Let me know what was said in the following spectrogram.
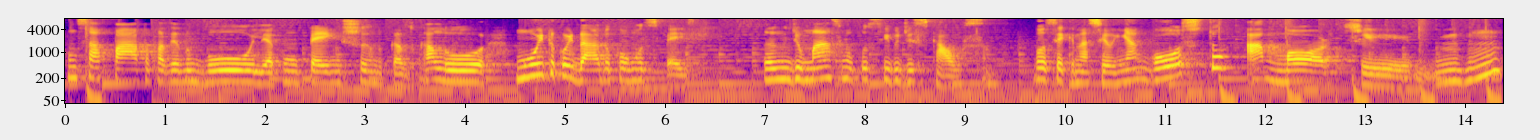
com sapato fazendo bolha, com o pé inchando por causa do calor. Muito cuidado com os pés. Ande o máximo possível descalça. Você que nasceu em agosto, a morte. Uhum.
